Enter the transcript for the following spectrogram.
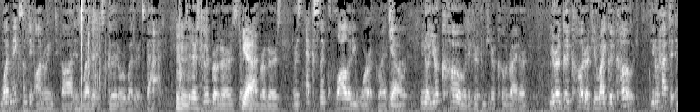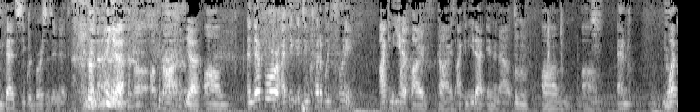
What makes something honoring to God is whether it's good or whether it's bad. Mhm. So there's good burgers, there's Yeah. bad burgers, there's excellent quality work, right? Yeah. So you know your code, if you're a computer code writer, you're a good coder if you write good code. You don't have to embed secret verses in it then Yeah. uh, of God. yeah, Um, and therefore, I think it's incredibly freeing. I can eat at Five Guys. I can eat at In-N-Out. Mhm. Um, um, and what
